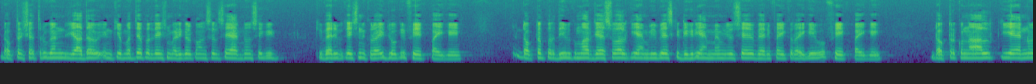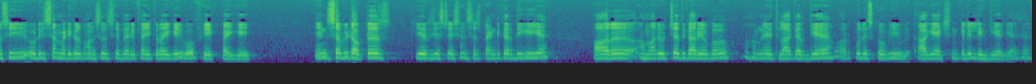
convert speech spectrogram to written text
डॉक्टर शत्रुघ्न यादव इनके मध्य प्रदेश मेडिकल काउंसिल से एडनोसी की, की वेरिफिकेशन करवाई जो कि फेक पाई गई। डॉक्टर प्रदीप कुमार जायसवाल की एमबीबीएस की डिग्री एमएमयू से वेरीफाई करवाई गई वो फेक पाई गई। डॉक्टर कुणाल की एनओसी ओडिशा मेडिकल काउंसिल से वेरीफाई करवाई गई वो फेक पाई गई। इन सभी डॉक्टर्स की रजिस्ट्रेशन सस्पेंड कर दी गई है और हमारे उच्च अधिकारियों को हमने इतला कर दिया है और पुलिस को भी आगे एक्शन के लिए लिख दिया गया है।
